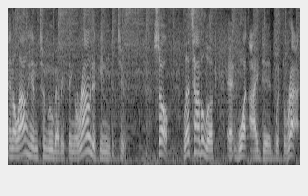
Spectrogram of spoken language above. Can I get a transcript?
and allow him to move everything around if he needed to. So let's have a look at what I did with the rack.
